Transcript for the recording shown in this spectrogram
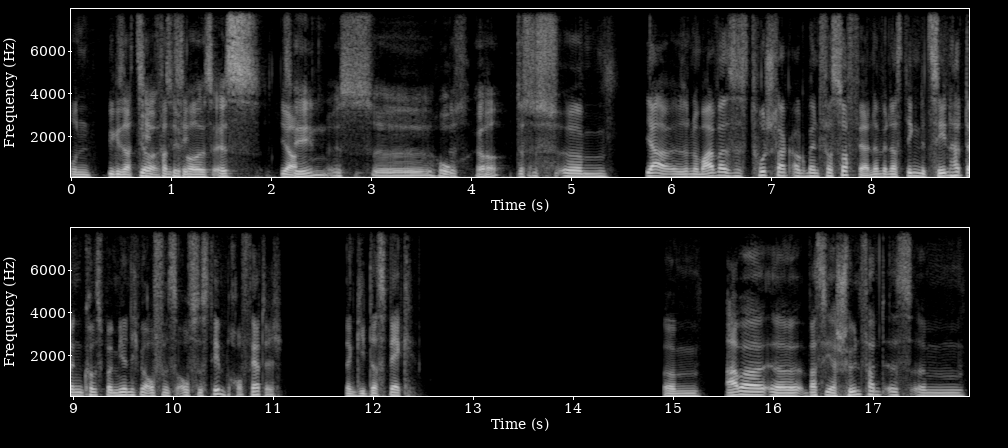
Und wie gesagt, 10 Ja, von 10. CVSS Ja. 10 ist äh, hoch, ja. Das ist, ähm, ja, also normalerweise ist es Totschlagargument für Software. Ne? Wenn das Ding eine 10 hat, dann kommt es bei mir nicht mehr auf das auf System drauf. Fertig. Dann geht das weg. Ähm, aber äh, was ich ja schön fand, ist, ähm,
